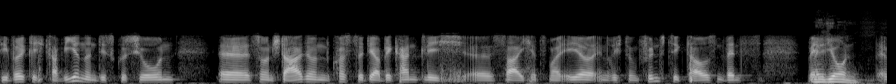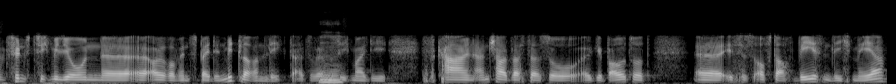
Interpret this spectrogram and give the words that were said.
die wirklich gravierenden Diskussionen, äh, so ein Stadion kostet ja bekanntlich, äh, sage ich jetzt mal eher in Richtung 50.000, wenn es Millionen. 50 Millionen äh, Euro, wenn es bei den mittleren liegt. Also wenn mhm. man sich mal die Skalen anschaut, was da so äh, gebaut wird, äh, ist es oft auch wesentlich mehr.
